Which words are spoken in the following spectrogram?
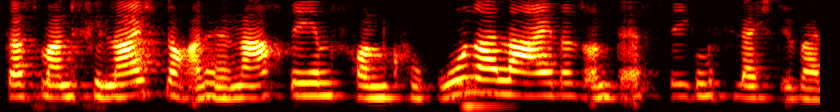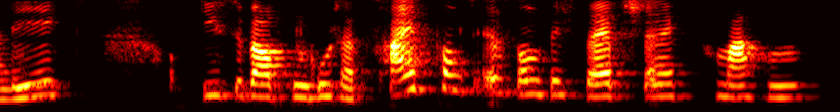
dass man vielleicht noch an den Nachwehen von Corona leidet und deswegen vielleicht überlegt, ob dies überhaupt ein guter Zeitpunkt ist, um sich selbstständig zu machen.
